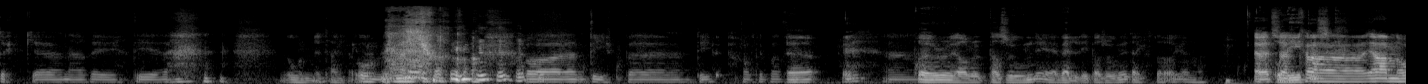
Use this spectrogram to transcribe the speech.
dykker ned i de Onde tanker. onde tanker og, og dype dyp, holdt jeg på å si. Eh, Eh, prøver du å gjøre det personlig? Veldig personlig tekster òg, eller? jeg vet ikke helt hva? Ja, nå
